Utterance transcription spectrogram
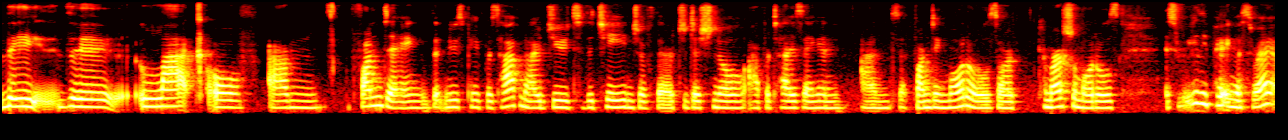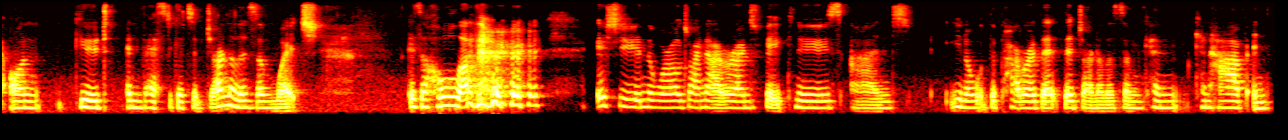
the the lack of um, funding that newspapers have now due to the change of their traditional advertising and, and funding models or commercial models is really putting a threat on good investigative journalism, which is a whole other issue in the world right now around fake news and you know the power that, that journalism can can have in,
